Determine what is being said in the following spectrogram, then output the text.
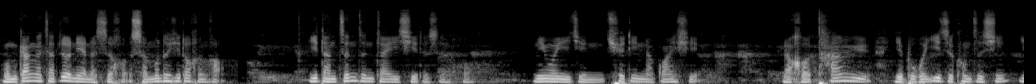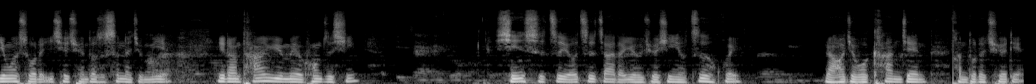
我们刚刚在热恋的时候，什么东西都很好。一旦真正在一起的时候，因为已经确定了关系，然后贪欲也不会一直控制心，因为说的一切全都是生了就灭。一旦贪欲没有控制心，心是自由自在的，有决心有智慧，然后就会看见很多的缺点。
